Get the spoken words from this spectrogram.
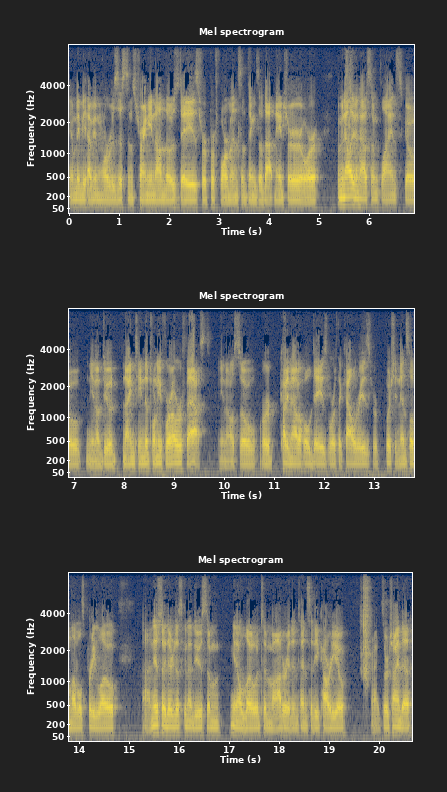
you know maybe having more resistance training on those days for performance and things of that nature, or I mean, I'll even have some clients go you know do a 19 to 24 hour fast. You know, so we're cutting out a whole day's worth of calories. We're pushing insulin levels pretty low. Uh, initially, they're just going to do some, you know, low to moderate intensity cardio. Right. So we're trying to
